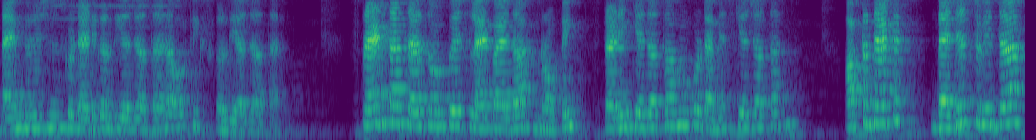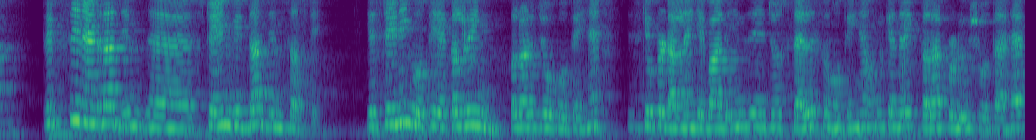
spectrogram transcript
टाइम ड्यूरेशन उसको डेड कर दिया जाता है और फिक्स कर दिया जाता है। स्प्रेड द सेल्स उनको slide by the dropping spreading किया जाता है उनको डैमेज किया जाता है। After that digest with the trypsin and the stain with the Giemsa ये स्टेनिंग होती है कलरिंग कलर जो होते हैं, इसके ऊपर डालने के बाद इन जो सेल्स होती हैं, उनके अंदर एक कलर प्रोड्यूस होता है,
